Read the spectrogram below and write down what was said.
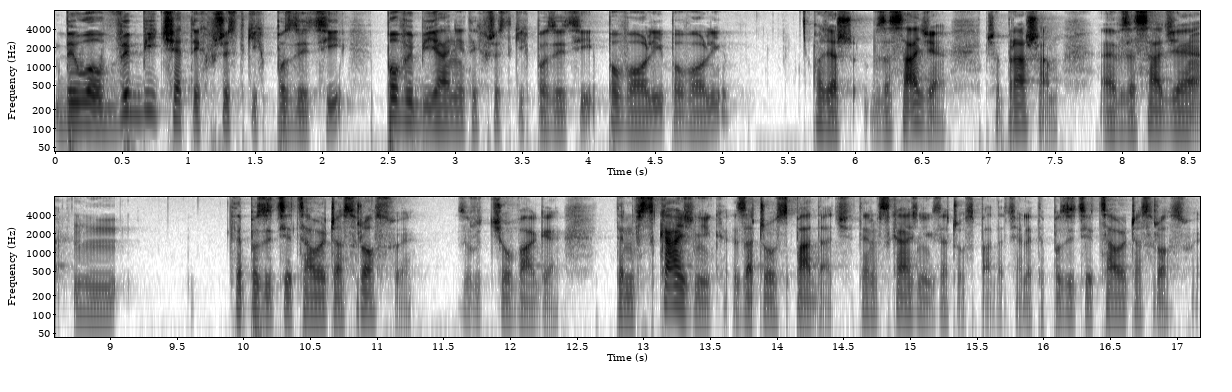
było wybicie tych wszystkich pozycji, powybijanie tych wszystkich pozycji powoli, powoli. Chociaż w zasadzie, przepraszam, e, w zasadzie mm, te pozycje cały czas rosły. Zwróćcie uwagę, ten wskaźnik zaczął spadać, ten wskaźnik zaczął spadać, ale te pozycje cały czas rosły.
